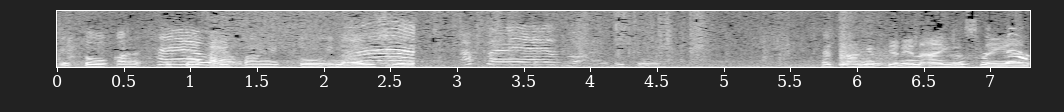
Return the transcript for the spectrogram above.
Ito, kahit, ito kahit pangit to, inaayos na yan. Ito. Kahit pangit yan, inaayos na yan.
